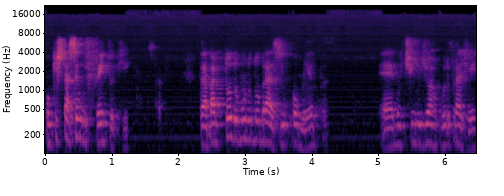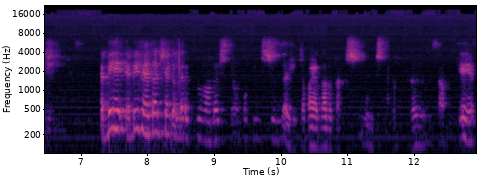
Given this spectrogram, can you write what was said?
o que está sendo feito aqui, sabe? Trabalho todo mundo no Brasil comenta é motivo de orgulho para a gente. É bem, é bem verdade que a galera aqui do Nordeste tem um pouquinho de ciúme da gente. A Baianada está com ciúme, está sabe quê?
